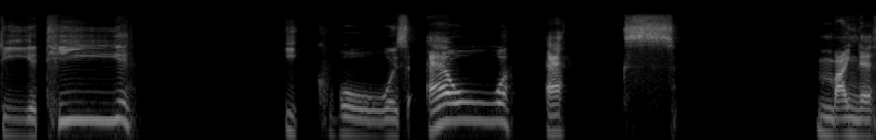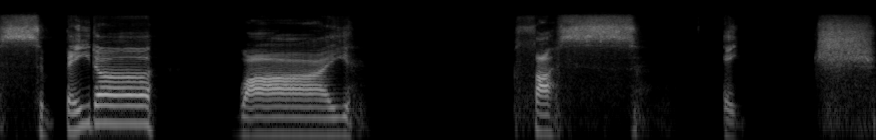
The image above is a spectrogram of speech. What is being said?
dt equals L x minus beta y plus h.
